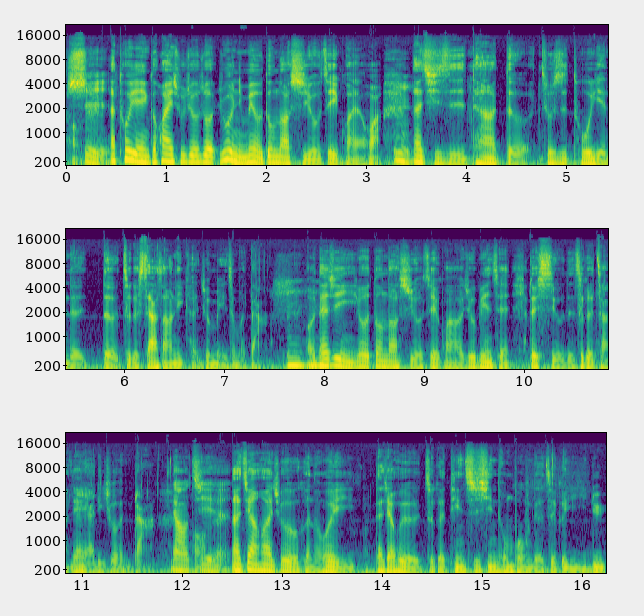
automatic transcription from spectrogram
是，那拖延一个坏处就是说，如果你没有动到石油这一块的话，嗯，那其实它的就是拖延的的这个杀伤力可能就没这么大。嗯，哦，但是你如果动到石油这一块，就变成对石油的这个涨价压力就很大。了解。那这样的话就有可能会大家会有这个停滞性通膨的这个疑虑。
